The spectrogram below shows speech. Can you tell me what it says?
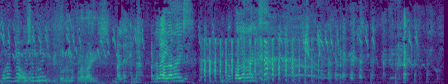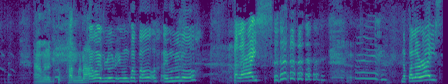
Murag na. Uy, sa naman. Uy, dito na napalarais. Napalarize. Napalarize. Ah, man nagitukhang man na. Tawa, imulo, imong papa, oh. Ay, mululo, oh. Colorize. Napalarize.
